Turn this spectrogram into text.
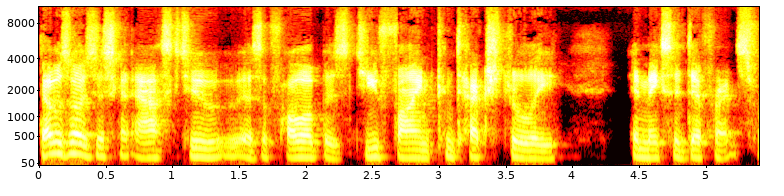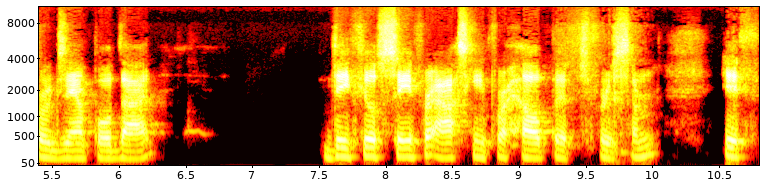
That was what I was just going to ask too as a follow up is do you find contextually it makes a difference? For example, that they feel safer asking for help if for some if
